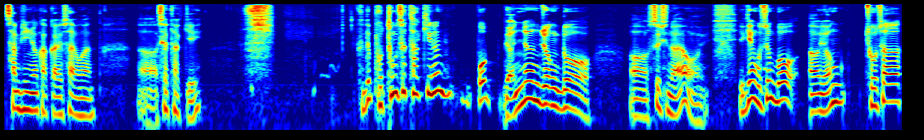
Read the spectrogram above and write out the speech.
30년 가까이 사용한 어, 세탁기. 근데 보통 세탁기는 뭐 몇 년 정도 어, 쓰시나요? 이게 무슨 뭐 어, 연 조사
